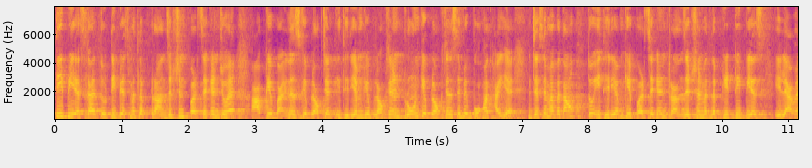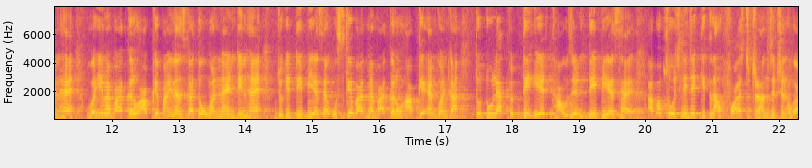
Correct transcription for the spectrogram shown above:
टीपीएस का। तो टीपीएस मतलब ट्रांजेक्शन पर सेकंड जो है, आपके बाइनेंस के ब्लॉकचेन इथेरियम के ब्लॉकचेन ट्रोन के ब्लॉकचेन से भी बहुत हाई है। जैसे मैं बताऊँ तो इथेरियम की पर सेकंड ट्रांजेक्शन मतलब कि टीपीएस 11 है। वही मैं बात करूँ आपके बाइनेंस का तो 119 है, जो कि टीपीएस है। उसके बाद मैं बात करूँ आपके एम कॉइन का तो two lakh fifty eight thousand TPS है। अब आप सोच लीजिए कितना फास्ट ट्रांजेक्शन होगा।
